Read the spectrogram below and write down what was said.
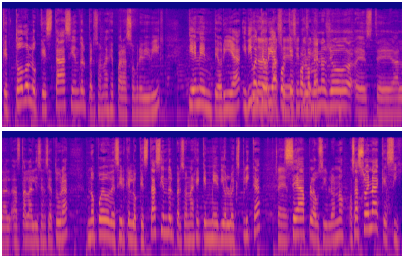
que todo lo que está haciendo el personaje para sobrevivir tiene en teoría, y digo Una en teoría porque por lo menos yo este, a la- hasta la licenciatura no puedo decir que lo que está haciendo el personaje que medio lo explica Sí. sea plausible o no. O sea, suena que sí.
